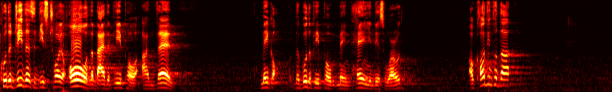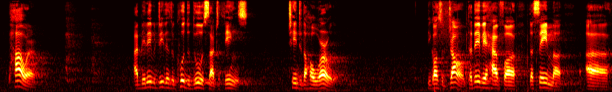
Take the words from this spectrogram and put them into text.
Could Jesus destroy all the bad people and then make the good people maintain in this world? According to the power. I believe Jesus could do such things, change the whole world. Because John, today we have uh, the same uh, uh,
